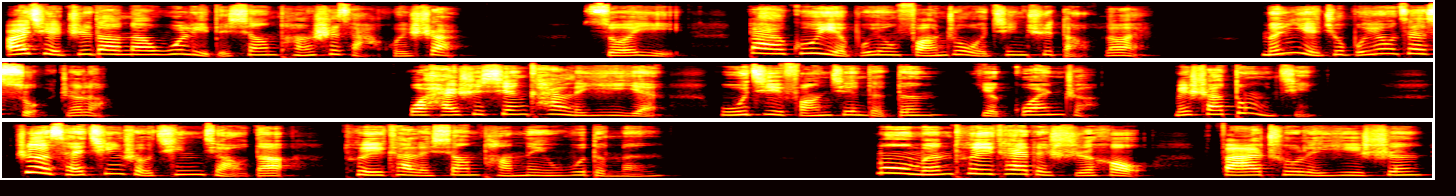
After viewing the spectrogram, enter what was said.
而且知道那屋里的香堂是咋回事儿，所以大姑也不用防着我进去捣乱，门也就不用再锁着了。我还是先看了一眼无忌房间的灯也关着，没啥动静，这才轻手轻脚的推开了香堂内屋的门。木门推开的时候，发出了一声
